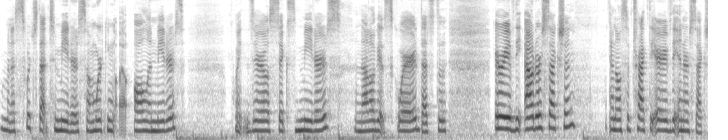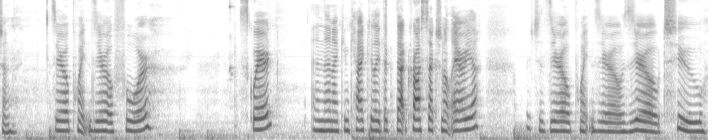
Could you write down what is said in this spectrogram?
I'm going to switch that to meters, so I'm working all in meters. 0.06 meters, and that'll get squared. That's the area of the outer section, and I'll subtract the area of the inner section. 0.04 squared, and then I can calculate the, that cross-sectional area, which is 0.002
